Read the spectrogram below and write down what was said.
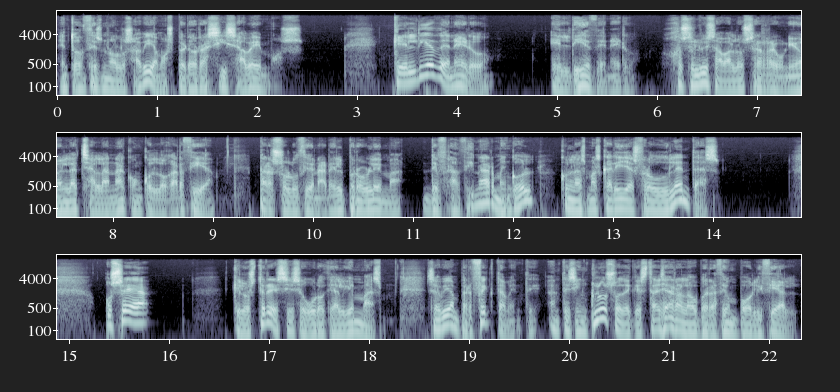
entonces no lo sabíamos, pero ahora sí sabemos. Que el 10 de enero, el 10 de enero, José Luis Ábalos se reunió en La Chalana con Coldo García para solucionar el problema de Francina Armengol con las mascarillas fraudulentas. O sea, que los tres, y seguro que alguien más, sabían perfectamente, antes incluso de que estallara la operación policial,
